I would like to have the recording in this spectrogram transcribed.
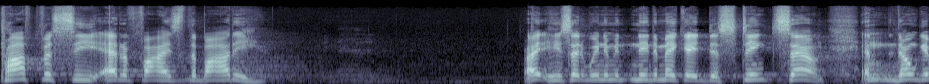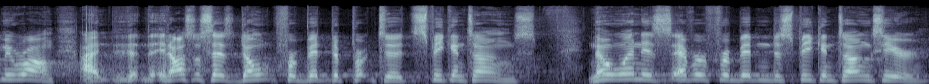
prophecy edifies the body. Right? He said we need to make a distinct sound. And don't get me wrong, I, it also says don't forbid to, to speak in tongues. No one is ever forbidden to speak in tongues here.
